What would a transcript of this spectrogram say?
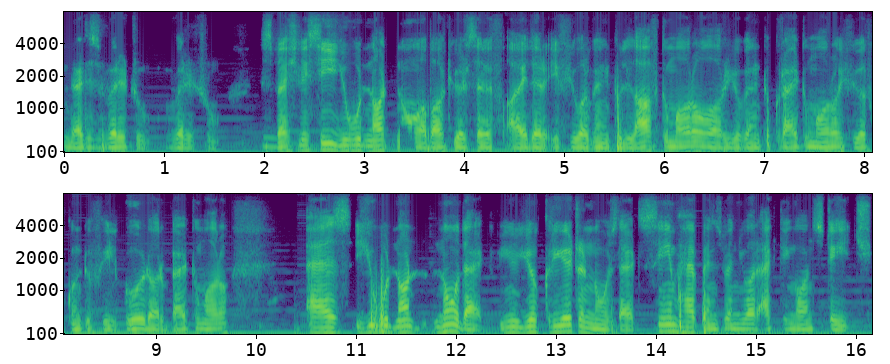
That is very true very true. Especially see you would not know about yourself either if you are going to laugh tomorrow or you're going to cry tomorrow if you are going to feel good or bad tomorrow. As you would not know that. You, your creator knows that. Same happens when you are acting on stage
